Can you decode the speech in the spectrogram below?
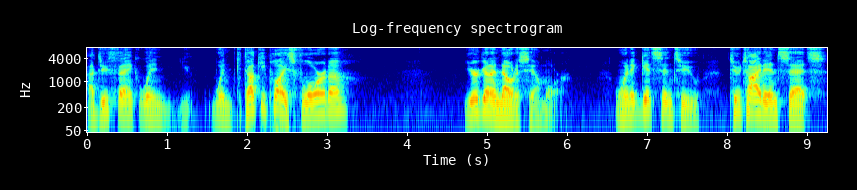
I do think when you when Kentucky plays Florida, you're going to notice him more. When it gets into two tight end sets,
